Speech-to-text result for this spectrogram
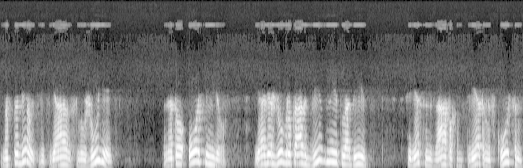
но что делать, ведь я служу ей. Зато осенью я держу в руках дивные плоды с чудесным запахом, цветом и вкусом,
